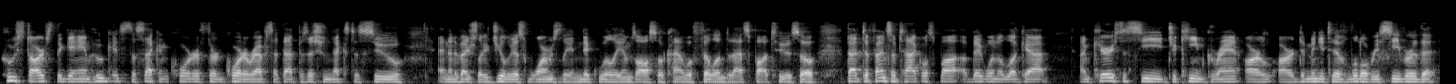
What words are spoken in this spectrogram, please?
Who starts the game? Who gets the second quarter, third quarter reps at that position next to Suh? And then eventually Julius Warmsley and Nick Williams also kind of will fill into that spot too. So that defensive tackle spot, a big one to look at. I'm curious to see Jakeem Grant, our our diminutive little receiver that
